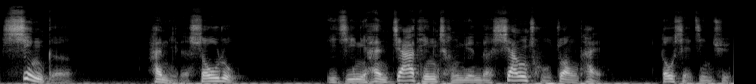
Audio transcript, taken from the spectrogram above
性格和你的收入，以及你和家庭成员的相处状态，都写进去。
